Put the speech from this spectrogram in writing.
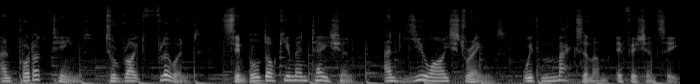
and product teams to write fluent, simple documentation and UI strings with maximum efficiency.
